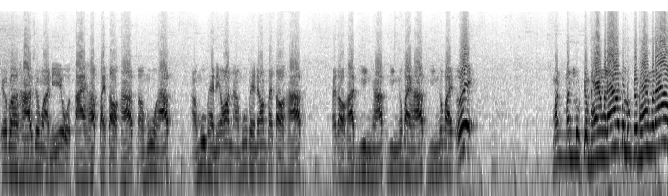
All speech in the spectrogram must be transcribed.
เรียบร้อยครับจังหวะนี้โอ้ตายครับ ไปต่อครับอามูครับอามูแพนิออนอามูแพนนิออนไปต่อครับ ไปต่อครับยิงครับ ยิงเข้าไปครับ ยิงเข้าไป เอ้ย มันมันหลุดกำแพงมาแล้ว มันหลุดกำแพงมาแล้ว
